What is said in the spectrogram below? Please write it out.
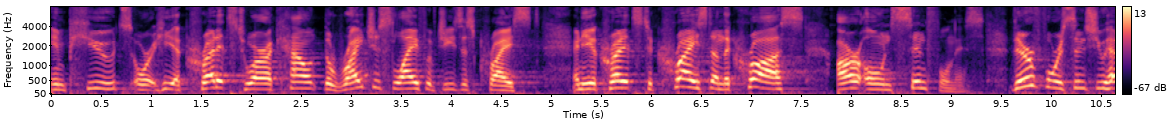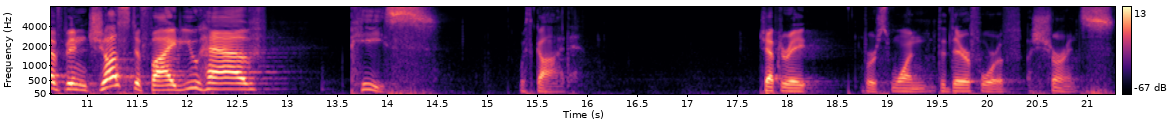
imputes or he accredits to our account the righteous life of Jesus Christ, and he accredits to Christ on the cross our own sinfulness. Therefore, since you have been justified, you have peace with God. Chapter 8, verse 1, the therefore of assurance.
